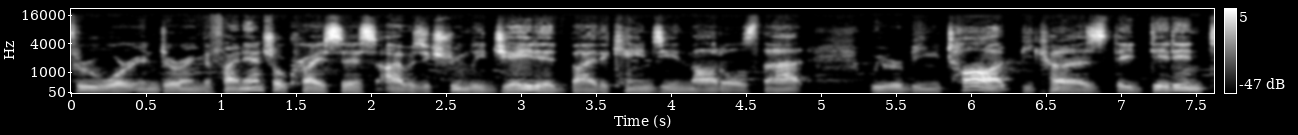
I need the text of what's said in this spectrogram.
through Wharton during the financial crisis i was extremely jaded by the keynesian models that we were being taught because they didn't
